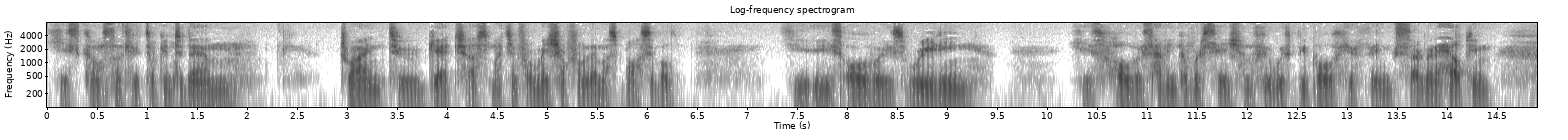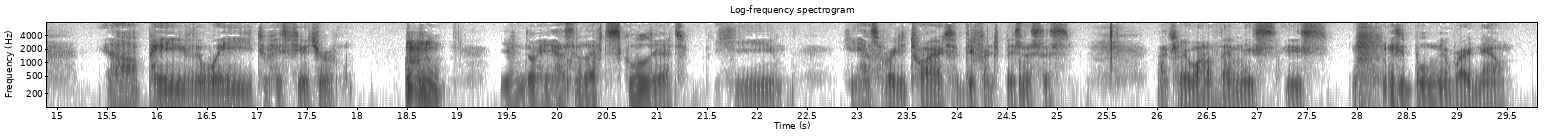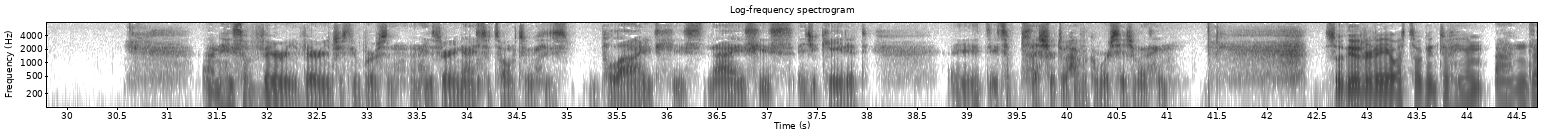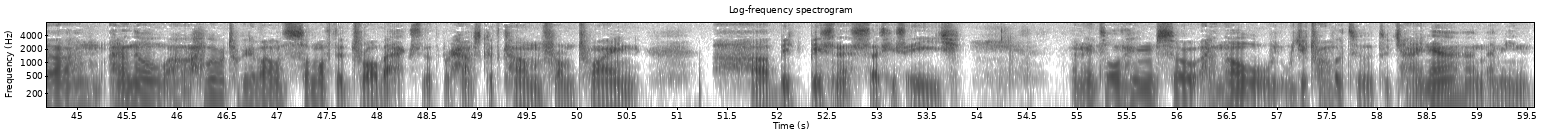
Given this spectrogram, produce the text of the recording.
He's constantly talking to them, trying to get as much information from them as possible. He is always reading. He's always having conversations with people he thinks are going to help him uh, pave the way to his future. Even though he hasn't left school yet, he he has already tried different businesses. Actually, one of them is is is booming right now, and he's a very very interesting person, and he's very nice to talk to. He's polite, he's nice, he's educated. It, it's a pleasure to have a conversation with him. So the other day I was talking to him, and uh, I don't know, uh, we were talking about some of the drawbacks that perhaps could come from trying a big business at his age. And I told him, so I don't know, would you travel to, to China? I, I mean,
